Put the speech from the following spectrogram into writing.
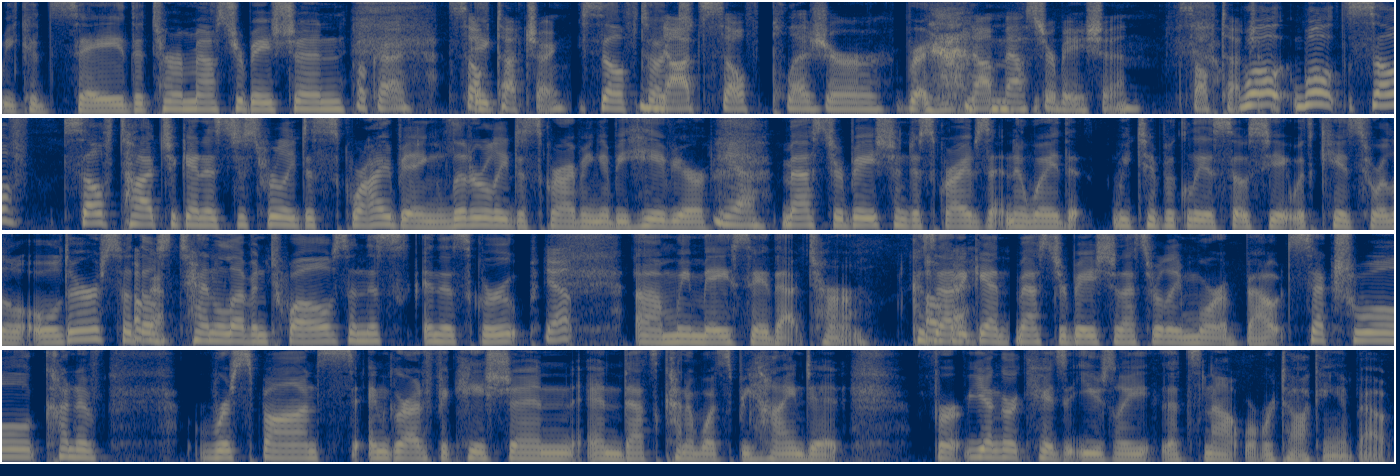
we could say the term masturbation. okay self-touching self-touch. not self-pleasure Right. not masturbation self-touching Well, well, self self touch again is just really describing, literally describing a behavior. Yeah. Masturbation describes it in a way that we typically associate with kids who are a little older. So those 10, 11, 12s in this in this group, Yep. um, we may say that term because that again, masturbation that's really more about sexual kind of response and gratification, and that's kind of what's behind it. For younger kids, it usually that's not what we're talking about.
